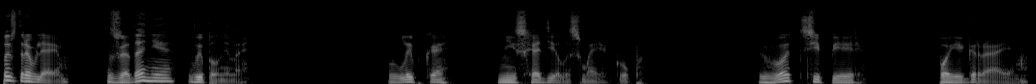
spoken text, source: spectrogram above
Поздравляем! Задание выполнено. Улыбка, не сходило с моих губ. Вот теперь поиграем.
